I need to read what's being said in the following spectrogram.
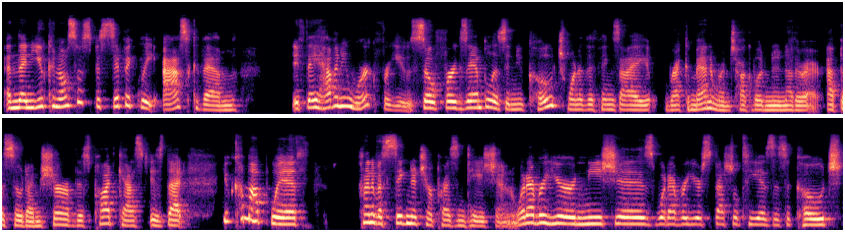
And then you can also specifically ask them if they have any work for you. So, for example, as a new coach, one of the things I recommend, and we're going to talk about in another episode, I'm sure, of this podcast, is that you come up with kind of a signature presentation, whatever your niche is, whatever your specialty is as a coach,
